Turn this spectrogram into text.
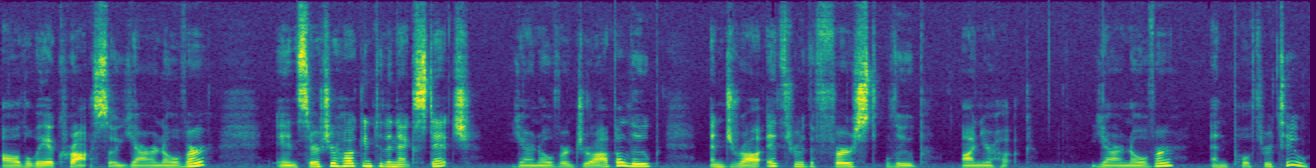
all the way across. So yarn over, insert your hook into the next stitch, yarn over, draw up a loop, and draw it through the first loop on your hook. Yarn over and pull through two.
